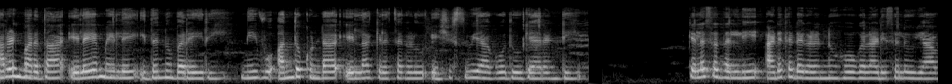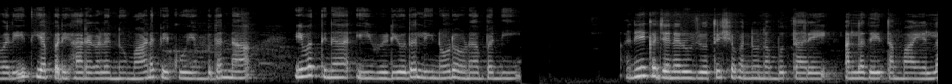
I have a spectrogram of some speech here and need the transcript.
ಅರಳ್ ಮರದ ಎಲೆಯ ಮೇಲೆ ಇದನ್ನು ಬರೆಯಿರಿ. ನೀವು ಅಂದುಕೊಂಡ ಎಲ್ಲ ಕೆಲಸಗಳು ಯಶಸ್ವಿಯಾಗುವುದು ಗ್ಯಾರಂಟಿ. ಕೆಲಸದಲ್ಲಿ ಅಡೆತಡೆಗಳನ್ನು ಹೋಗಲಾಡಿಸಲು ಯಾವ ರೀತಿಯ ಪರಿಹಾರಗಳನ್ನು ಮಾಡಬೇಕು ಎಂಬುದನ್ನು ಇವತ್ತಿನ ಈ ವಿಡಿಯೋದಲ್ಲಿ ನೋಡೋಣ ಬನ್ನಿ. ಅನೇಕ ಜನರು ಜ್ಯೋತಿಷ್ಯವನ್ನು ನಂಬುತ್ತಾರೆ. ಅಲ್ಲದೆ ತಮ್ಮ ಎಲ್ಲ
